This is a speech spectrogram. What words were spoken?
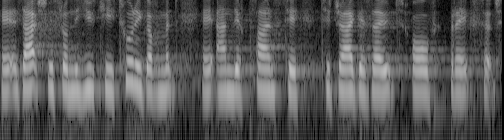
it is actually from the UK Tory government uh, and their plans to, to drag us out of Brexit.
